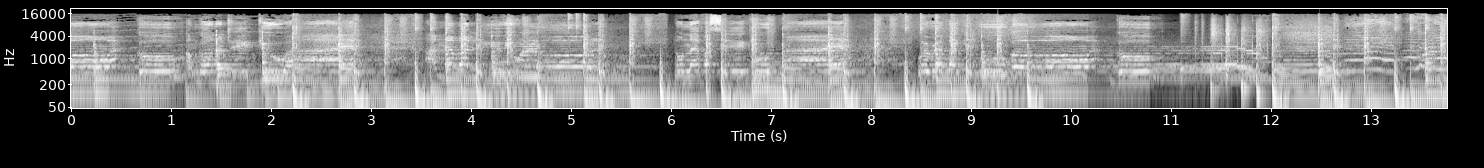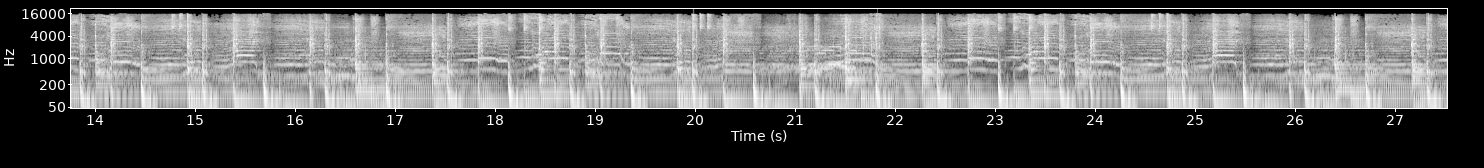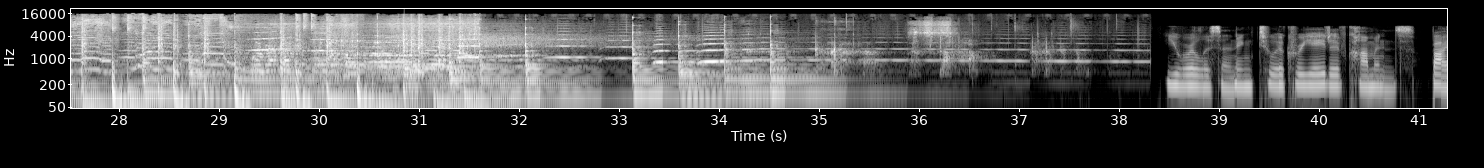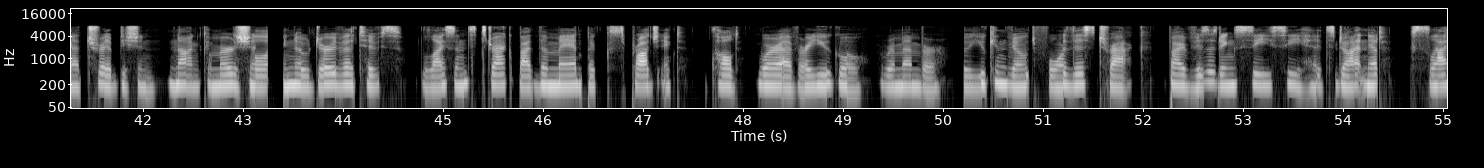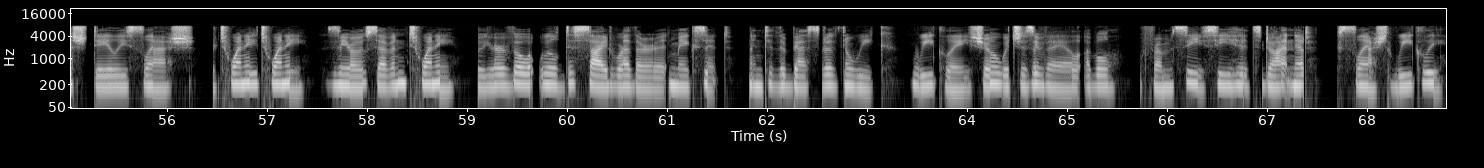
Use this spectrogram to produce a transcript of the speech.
listening to a Creative Commons by attribution, non-commercial, no derivatives, licensed track by the Manpix Project called Wherever You Go. Remember, you can vote for this track by visiting cchits.net slash daily slash 2020 0720. Your vote will decide whether it makes it into the best of the week weekly show which is available from cchits.net slash weekly.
